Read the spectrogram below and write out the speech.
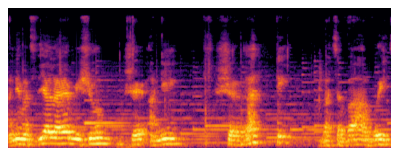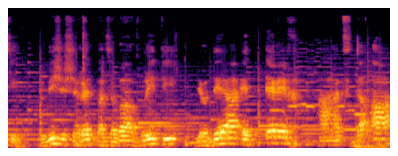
אני מצדיע להם משום שאני שירתתי בצבא הבריטי. ומי ששירת בצבא הבריטי יודע את ערך ההצדעה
